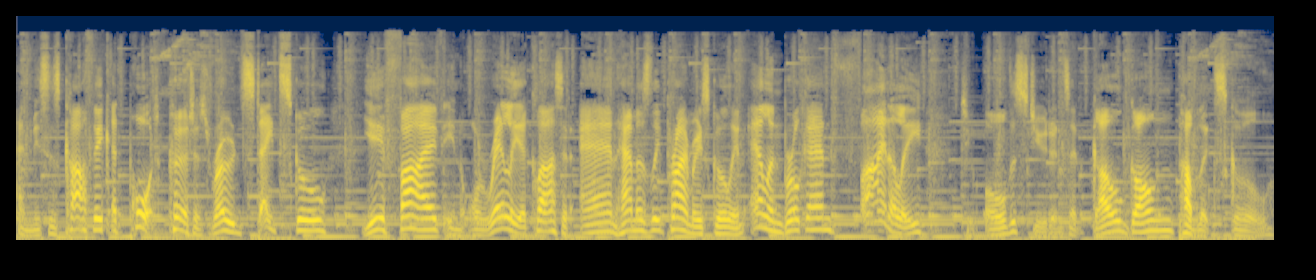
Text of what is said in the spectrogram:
and Mrs. Carthick at Port Curtis Road State School. Year 5 in Aurelia class at Anne Hamersley Primary School in Ellenbrook. And finally, to all the students at Gulgong Public School.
